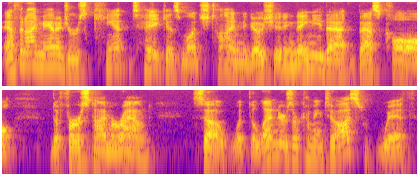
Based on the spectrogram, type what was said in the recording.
F&I managers can't take as much time negotiating. They need that best call the first time around. So, what the lenders are coming to us with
